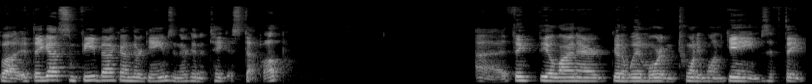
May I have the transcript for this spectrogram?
But if they got some feedback on their games and they're going to take a step up, I think the Illini are going to win more than 21 games if they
